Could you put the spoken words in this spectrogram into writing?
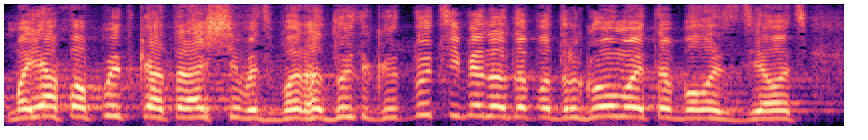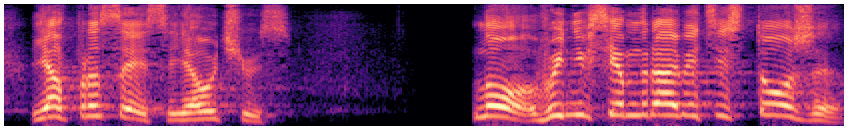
Моя попытка отращивать бороду, ты говоришь, ну тебе надо по-другому это было сделать. Я в процессе, я учусь. Но вы не всем нравитесь тоже.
